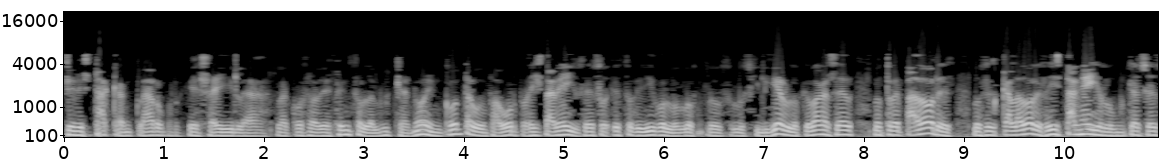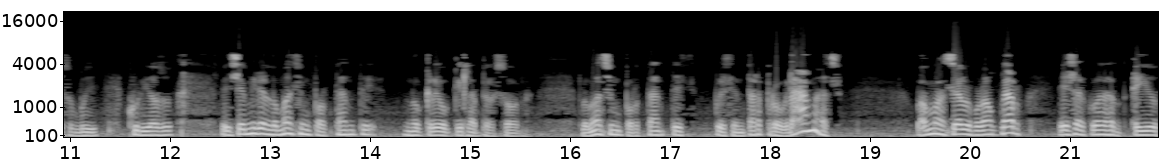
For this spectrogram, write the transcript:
se destacan, claro, porque es ahí la, la cosa de defensa la lucha, ¿no? En contra o en favor, pero ahí están ellos, eso, esto que digo, los, los, los, jilgueros, los que van a ser los trepadores, los escaladores, ahí están ellos, los muchachos, eso muy curioso. Le decía, miren, lo más importante no creo que es la persona, lo más importante es presentar programas, vamos a hacer los programas, claro, esas cosas ellos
